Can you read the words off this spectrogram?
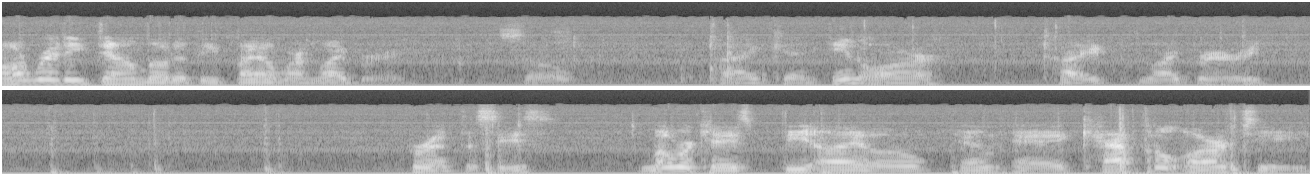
already downloaded the BioMart library. So I can, in R, type library, parentheses, lowercase B-I-O-M-A, capital R-T,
